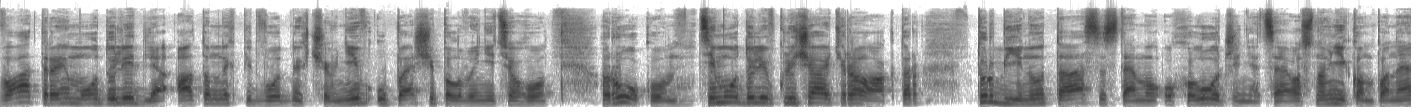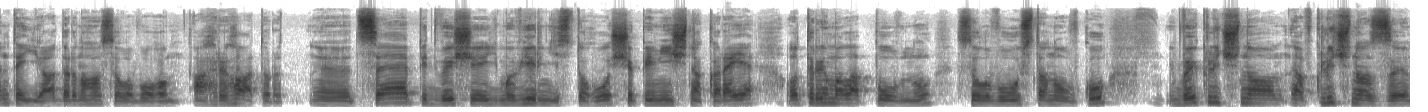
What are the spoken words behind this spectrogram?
2-3 модулі для атомних підводних човнів у першій половині цього року. Ці модулі включають реактор. Турбіну та систему охолодження це основні компоненти ядерного силового агрегатора. Е, Це підвищує ймовірність того, що Північна Корея отримала повну силову установку, виключно включно з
